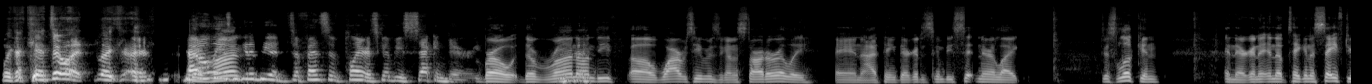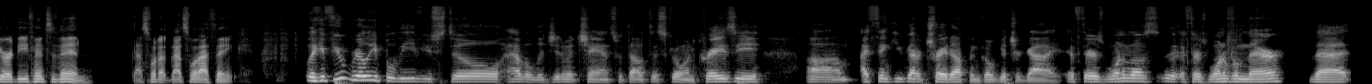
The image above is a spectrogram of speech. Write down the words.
Like I can't do it. Like not only run, is it going to be a defensive player, it's going to be secondary, bro. The run on the uh, wide receivers are going to start early, and I think they're just going to be sitting there like just looking, and they're going to end up taking a safety or a defensive end. That's what I, that's what I think. Like if you really believe you still have a legitimate chance without this going crazy, um, I think you got to trade up and go get your guy. If there's one of those, if there's one of them there that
